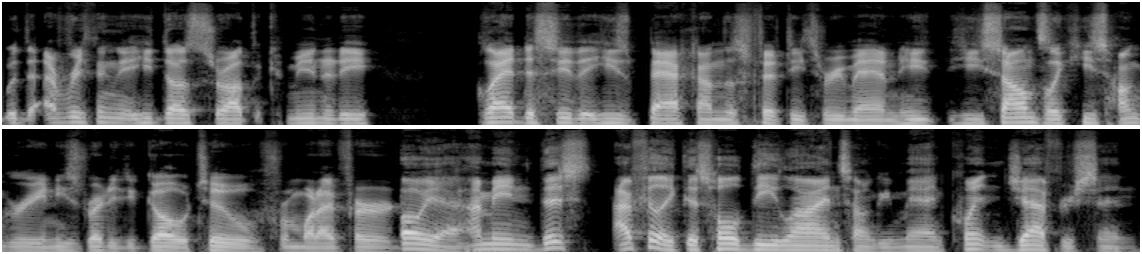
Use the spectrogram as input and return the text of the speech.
with everything that he does throughout the community. Glad to see that he's back on this 53 man. He he sounds like he's hungry and he's ready to go too, from what I've heard. Oh yeah, I mean this. I feel like this whole D line's hungry, man. Quentin Jefferson,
